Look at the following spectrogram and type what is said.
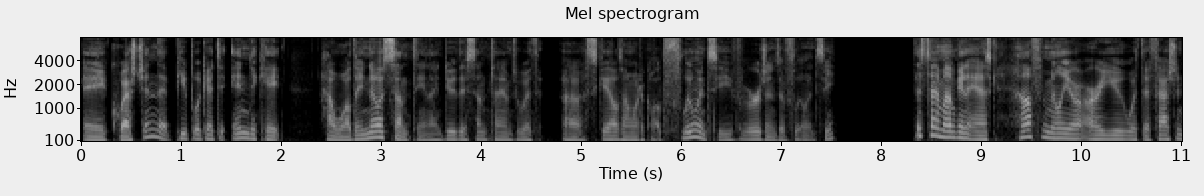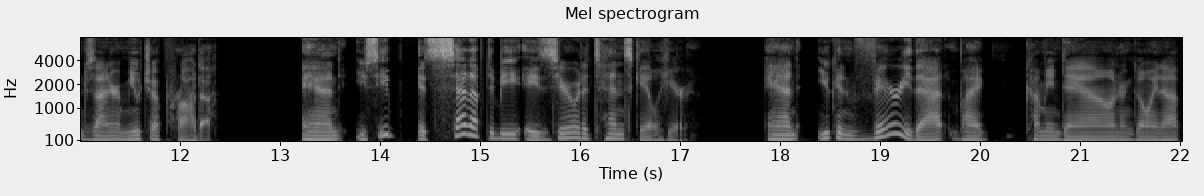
a question that people get to indicate how well they know something. I do this sometimes with uh, scales on what are called fluency, versions of fluency. This time I'm going to ask, how familiar are you with the fashion designer Miuccia Prada? And you see it's set up to be a zero to 10 scale here. And you can vary that by coming down and going up.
